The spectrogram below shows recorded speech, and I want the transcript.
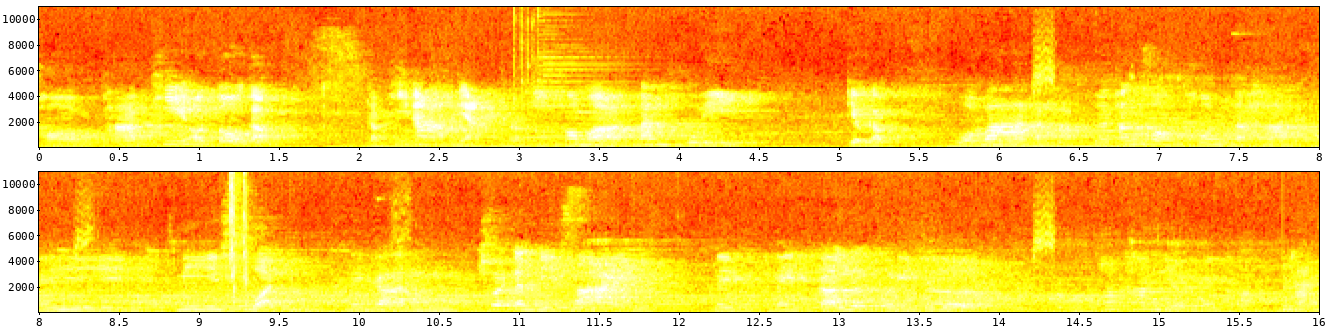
ขอพาพี่ออโต้กับกับพี่อาร์มเนี่ยครับเข้ามานั่งคุยเกี่ยวกับตัวบ้านนะคะ เพื่อทั้งสองคนนะคะมีมีส่วนในการช่วยกันดีไซน์ในในการเลือกเฟอร์นิเจอร์ค่อนข้างเยอะไหมคะค่อนข้าง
